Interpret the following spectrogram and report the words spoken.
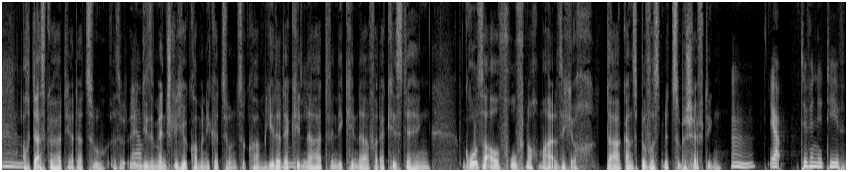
mhm. auch das gehört ja dazu, also ja. in diese menschliche Kommunikation zu kommen. Jeder, der Kinder hat, wenn die Kinder vor der Kiste hängen, großer Aufruf nochmal, sich auch da ganz bewusst mit zu beschäftigen. Mhm. Ja, definitiv.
